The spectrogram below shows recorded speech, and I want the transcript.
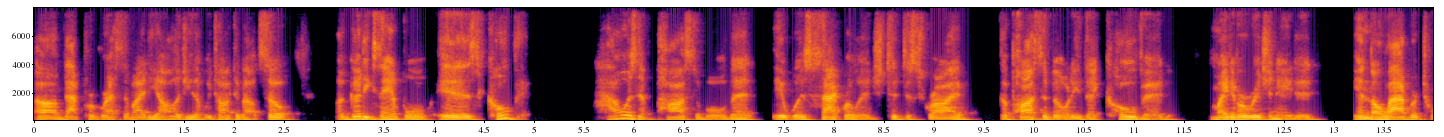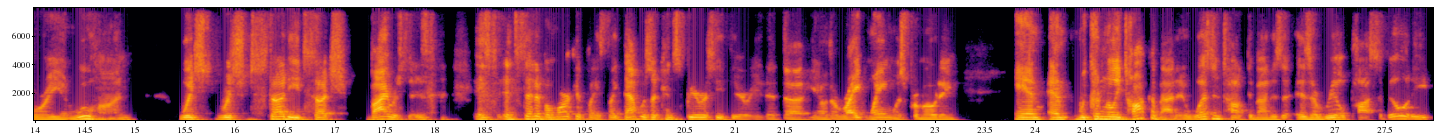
um, that progressive ideology that we talked about. So, a good example is COVID. How is it possible that it was sacrilege to describe the possibility that COVID might have originated in the laboratory in Wuhan, which, which studied such viruses instead of a marketplace? Like that was a conspiracy theory that the you know the right wing was promoting and and we couldn't really talk about it. It wasn't talked about as a, as a real possibility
